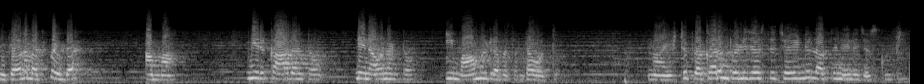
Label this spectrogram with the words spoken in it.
నీకేమైనా మర్చిపోయిందా? అమ్మా మీరు కాదంటాం నేను అవునంటాం. ఈ మామూలు రభసంతా వద్దు. నా ఇష్ట ప్రకారం పెళ్ళి చేస్తే చేయండి లేకపోతే నేనే చేసుకుంటాను.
